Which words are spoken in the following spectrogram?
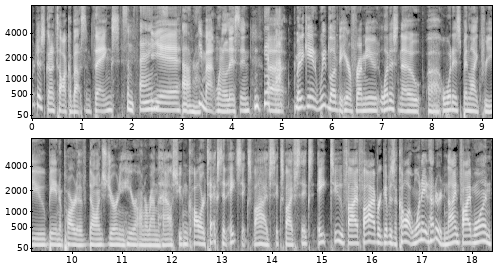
we're just going to talk about some things. Some things. Yeah, All right. you might want to listen. uh, but again, we'd love to hear from you. Let us know uh, what it's been like for you being a part of Dawn's journey here on Around the House. You can call or text at 865 656 8255 or give us a call at 1 800 951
